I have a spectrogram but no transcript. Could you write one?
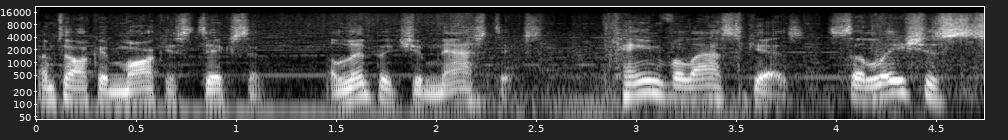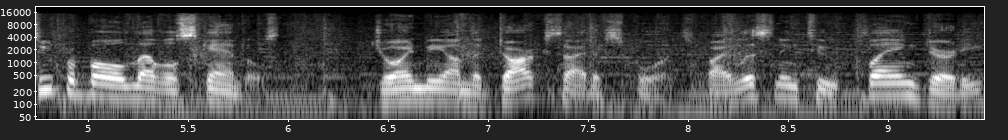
I'm talking Marcus Dixon, Olympic gymnastics, Cain Velasquez, salacious Super Bowl level scandals. Join me on the dark side of sports by listening to Playing Dirty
